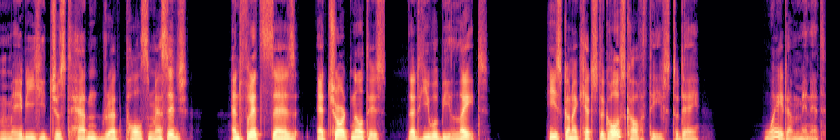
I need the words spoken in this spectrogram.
Maybe he just hadn't read Paul's message? And Fritz says, at short notice, that he will be late. He's gonna catch the Großkauf thieves today. Wait a minute.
